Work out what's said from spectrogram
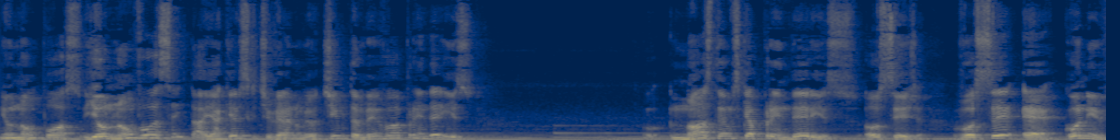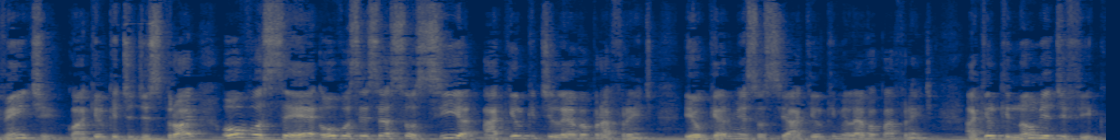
Eu não posso e eu não vou aceitar. E aqueles que estiverem no meu time também vão aprender isso. Nós temos que aprender isso. Ou seja, você é conivente com aquilo que te destrói ou você é ou você se associa àquilo que te leva para frente? Eu quero me associar àquilo que me leva para frente, aquilo que não me edifica,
